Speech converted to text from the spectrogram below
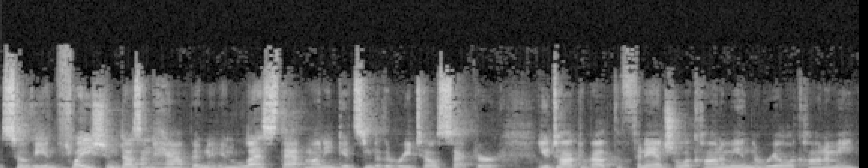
so the inflation doesn't happen unless that money gets into the retail sector. You talked about the financial economy and the real economy.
